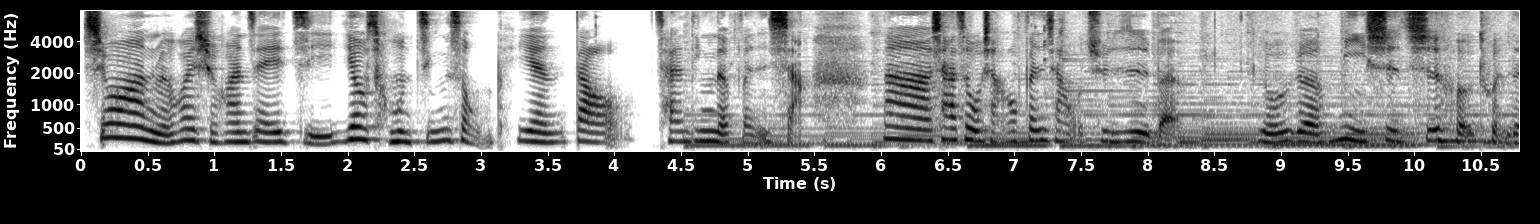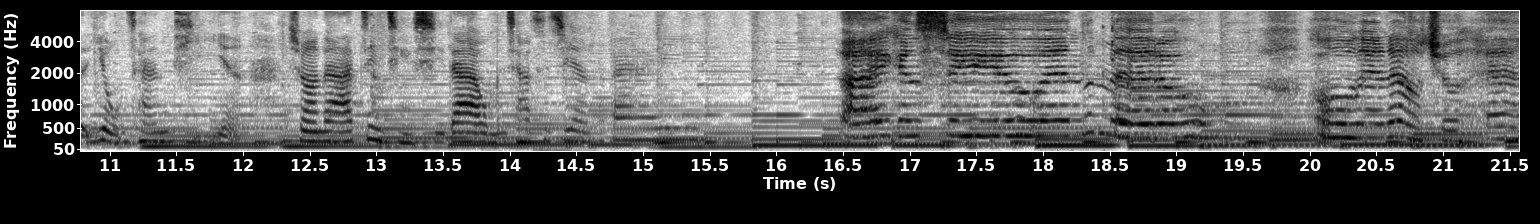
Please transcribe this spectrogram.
希望你们会喜欢这一集，又从惊悚片到餐厅的分享。那下次我想要分享我去日本有一个密室吃河豚的用餐体验，希望大家敬请期待。我们下次见，拜拜。I can see you in the middle, holding out your hand.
